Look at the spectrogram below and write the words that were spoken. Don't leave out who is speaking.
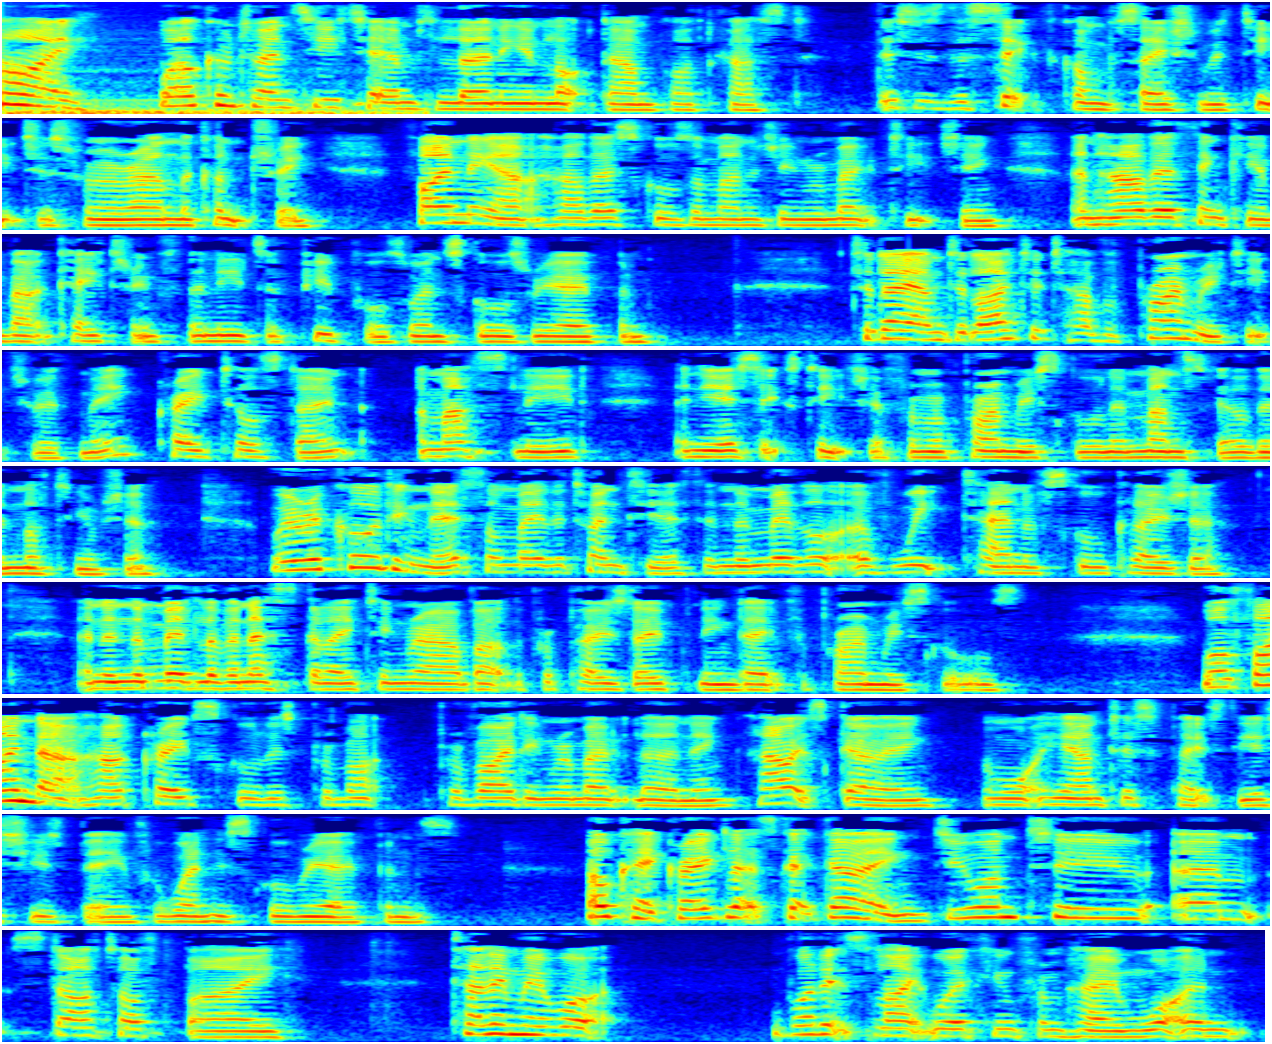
Speaker 1: Hi, welcome to NCETM's Learning in Lockdown podcast. This is the sixth conversation with teachers from around the country, finding out how their schools are managing remote teaching and how they're thinking about catering for the needs of pupils when schools reopen. Today I'm delighted to have a primary teacher with me, Craig Tilstone, a maths lead and year six teacher from a primary school in Mansfield in Nottinghamshire. We're recording this on May the 20th in the middle of week 10 of school closure and in the middle of an escalating row about the proposed opening date for primary schools. We'll find out how Craig's school is pro- providing remote learning, how it's going and what he anticipates the issues being for when his school reopens. Okay, Craig, let's get going. Do you want to um, start off by telling me what what it's like working from home, what a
